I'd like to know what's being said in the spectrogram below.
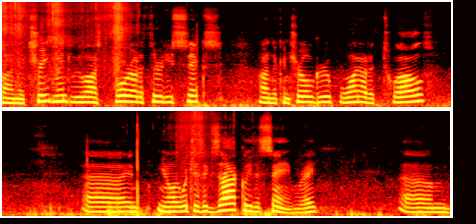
On the treatment, we lost 4 out of 36. On the control group, 1 out of 12. Uh, and, you know, which is exactly the same, right? Um,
